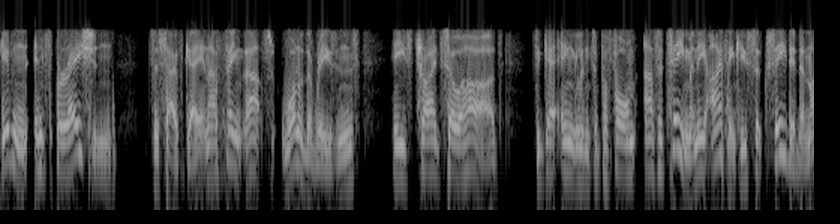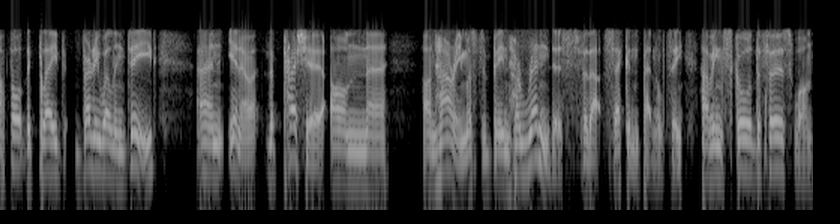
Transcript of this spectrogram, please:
given inspiration to Southgate, and I think that's one of the reasons he's tried so hard to get England to perform as a team. And he, I think he's succeeded, and I thought they played very well indeed. And you know, the pressure on. Uh, on Harry must have been horrendous for that second penalty, having scored the first one.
